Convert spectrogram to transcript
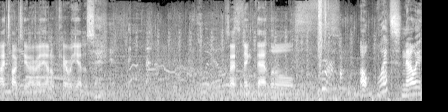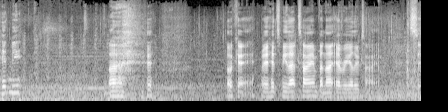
I talked to you already. I don't care what you had to say. So I think that little. Oh, what? Now it hit me? Uh, okay. It hits me that time, but not every other time. Let's see.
